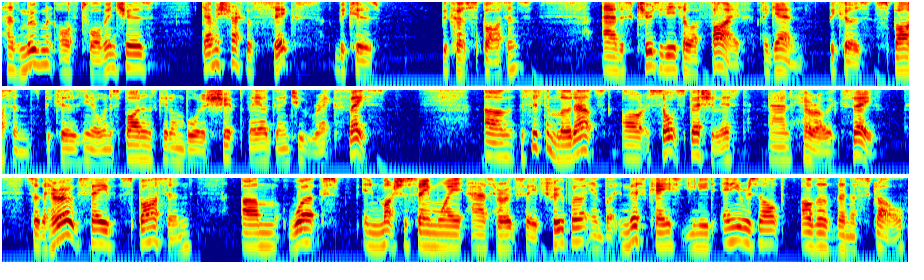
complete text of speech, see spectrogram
has movement of 12 inches, damage track of 6 because because Spartans, and a security detail of 5 again because Spartans because you know when the Spartans get on board a ship they are going to wreck face. Um, the system loadouts are Assault Specialist and Heroic Save. So the Heroic Save Spartan um, works in much the same way as Heroic Save Trooper, in, but in this case you need any result other than a skull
